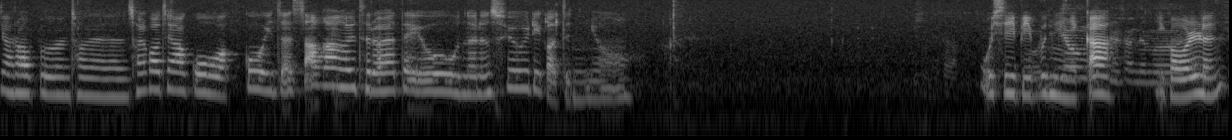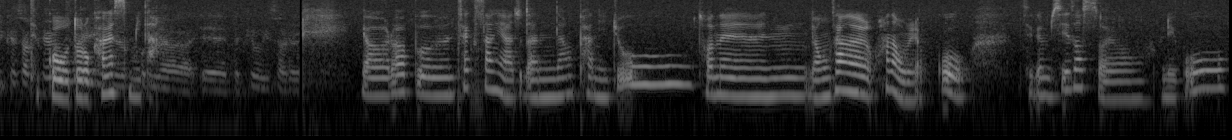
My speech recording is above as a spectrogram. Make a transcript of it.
여러분, 저는 설거지하고 왔고 이제 쌍황을 들어야 돼요. 오늘은 수요일이거든요. 52분이니까 이거 얼른 듣고 오도록 하겠습니다. 여러분, 책상이 아주 난장판이죠? 저는 영상을 하나 올렸고 지금 씻었어요. 그리고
